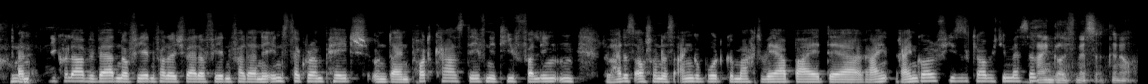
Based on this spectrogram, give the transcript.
Cool. Dann, Nicola, wir werden auf jeden Fall, ich werde auf jeden Fall deine Instagram-Page und deinen Podcast definitiv verlinken. Du hattest auch schon das Angebot gemacht, wer bei der Rhein Rheingolf, hieß es, glaube ich, die Messe? Rheingolf-Messe, genau.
